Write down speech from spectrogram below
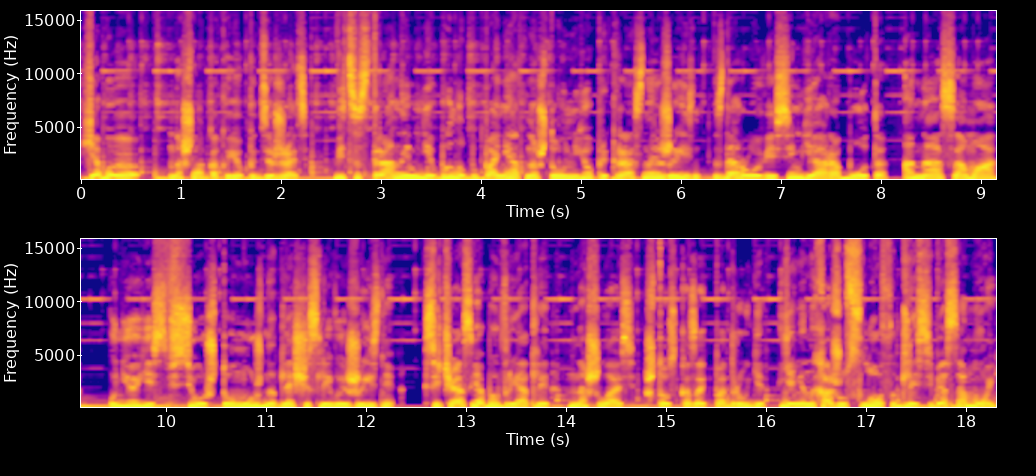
я бы нашла, как ее поддержать. Ведь со стороны мне было бы понятно, что у нее прекрасная жизнь, здоровье, семья, работа, она сама. У нее есть все, что нужно для счастливой жизни. Сейчас я бы вряд ли нашлась, что сказать подруге. Я не нахожу слов для себя самой.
